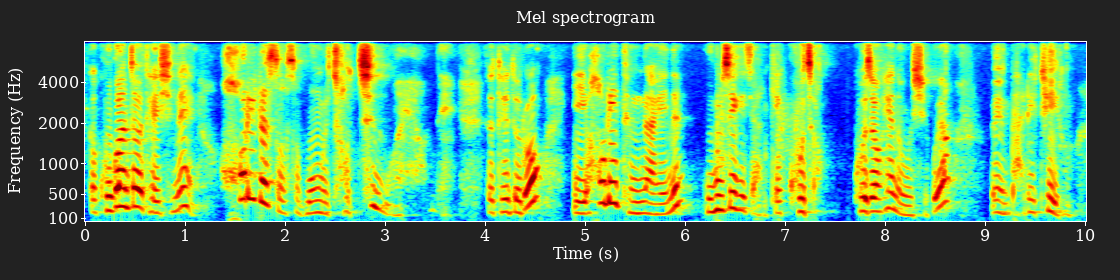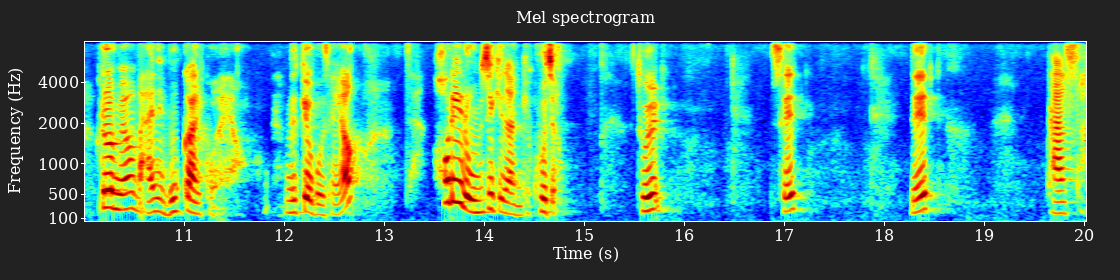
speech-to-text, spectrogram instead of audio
그러니까 고관절 대신에 허리를 써서 몸을 젖히는 거예요. 네. 그래서 되도록 이 허리 등 라인을 움직이지 않게 고정, 고정해 놓으시고요. 왼발이 뒤로. 그러면 많이 못 갈 거예요. 느껴보세요. 자, 허리를 움직이지 않게 고정. 둘, 셋, 넷, 다섯,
